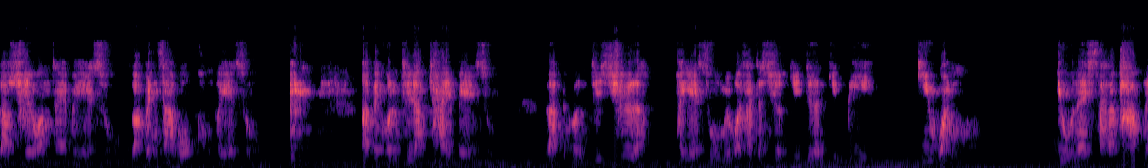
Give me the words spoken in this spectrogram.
เราเชื่อวางใจพระเยซู เราเป็นสาวกของพระเยซู เราเป็นคนที่รับใช้พระเยซู เราเป็นคนที่เชื่อพระเยซูไม่ว่าท่านจะเชื่อกี่เดือนกี่ปี กี่วัน อยู่ในสารภาพไหน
